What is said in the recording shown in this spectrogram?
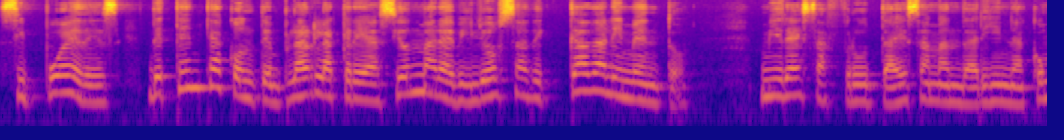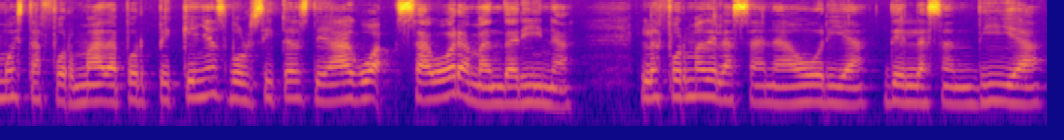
Si puedes, detente a contemplar la creación maravillosa de cada alimento Mira esa fruta, esa mandarina, cómo está formada por pequeñas bolsitas de agua sabor a mandarina, la forma de la zanahoria, de la sandía.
